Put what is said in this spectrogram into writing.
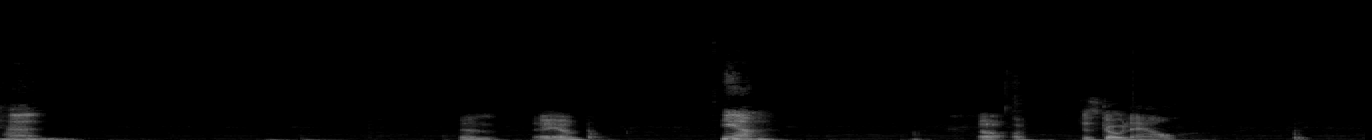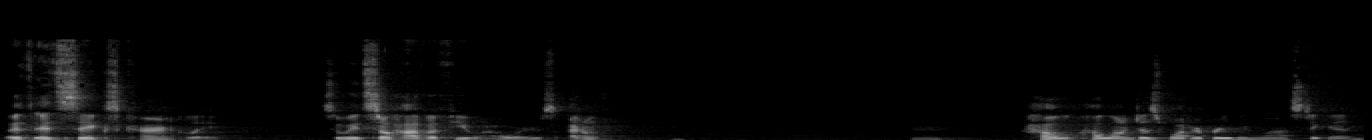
10 And a.m. p.m. Oh. Just go now. It's it's six currently, so we'd still have a few hours. I don't. Hmm. How how long does water breathing last again?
